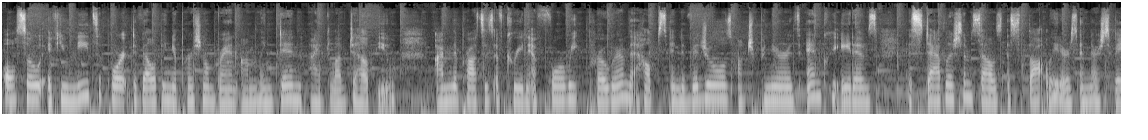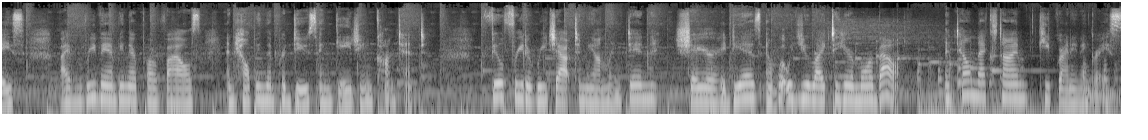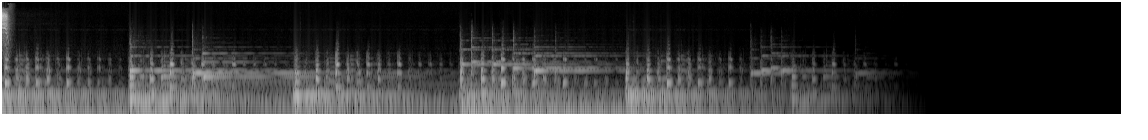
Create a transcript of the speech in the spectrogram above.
Also, if you need support developing your personal brand on LinkedIn, I'd love to help you. I'm in the process of creating a four week program that helps individuals, entrepreneurs, and creatives establish themselves as thought leaders in their space by revamping their profiles and helping them produce engaging content. Feel free to reach out to me on LinkedIn, share your ideas, and what would you like to hear more about. Until next time, keep grinding in grace.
